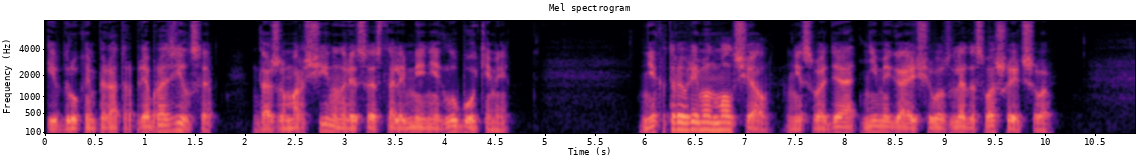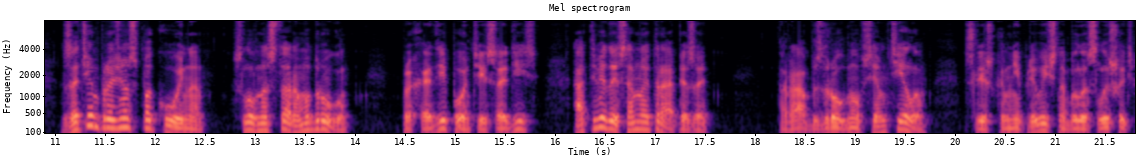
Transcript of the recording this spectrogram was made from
И вдруг император преобразился, даже морщины на лице стали менее глубокими. Некоторое время он молчал, не сводя ни мигающего взгляда с вошедшего. Затем произнес спокойно, словно старому другу. «Проходи, Понтий, садись, отведай со мной трапезы». Раб вздрогнул всем телом, слишком непривычно было слышать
